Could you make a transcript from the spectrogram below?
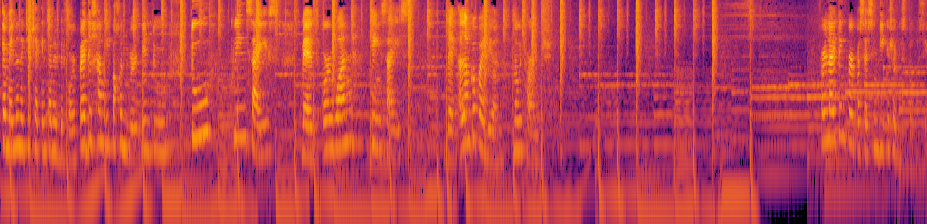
kami na nag-check-in kami before, pwede siyang ipa-convert into two queen size beds or one king size bed. Alam ko pwede yon No charge. For lighting purposes, hindi ko siya gusto kasi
